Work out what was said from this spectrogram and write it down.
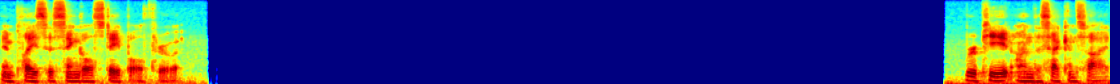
and place a single staple through it. Repeat on the second side.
